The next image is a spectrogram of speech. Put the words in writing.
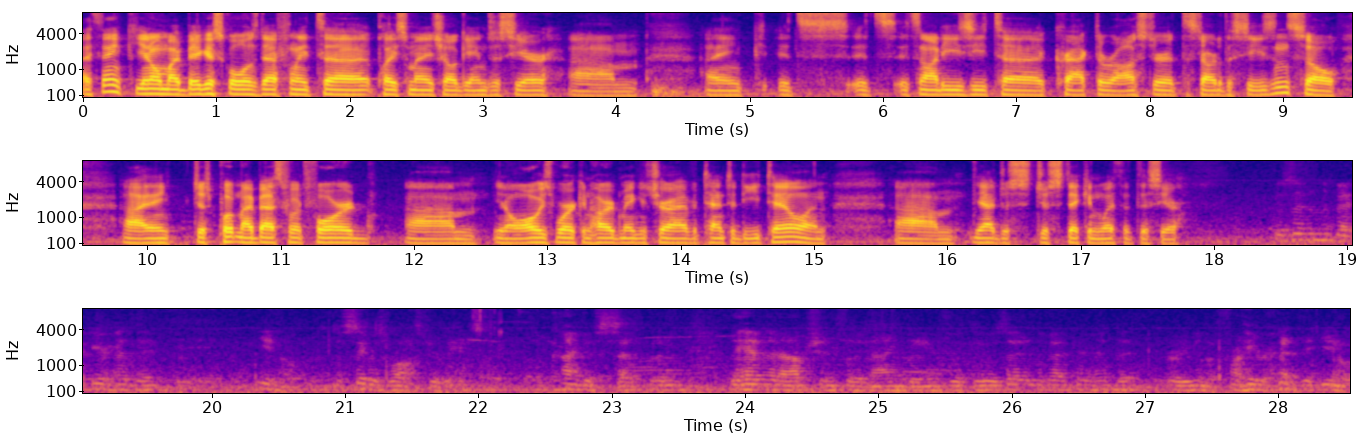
I think you know my biggest goal is definitely to play some NHL games this year. Um, I think it's it's it's not easy to crack the roster at the start of the season, so I think just put my best foot forward. Um, you know, always working hard, making sure I have attention to detail, and um, yeah, just just sticking with it this year. Is that in the back of your head that, you know, the Sabres roster, it's kind of set, but I mean, they have that option for the nine games with you. Is that in the back of your head that, or even the front of your head that, you know,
